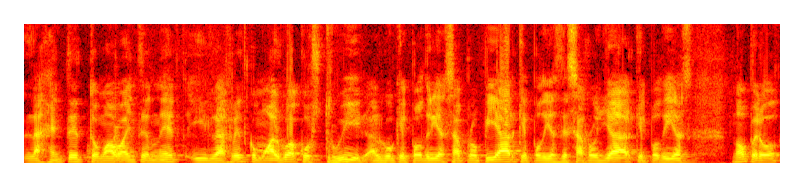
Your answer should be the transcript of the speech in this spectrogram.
la gente tomaba Internet y la red como algo a construir, algo que podrías apropiar, que podías desarrollar, que podías, ¿no? Pero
